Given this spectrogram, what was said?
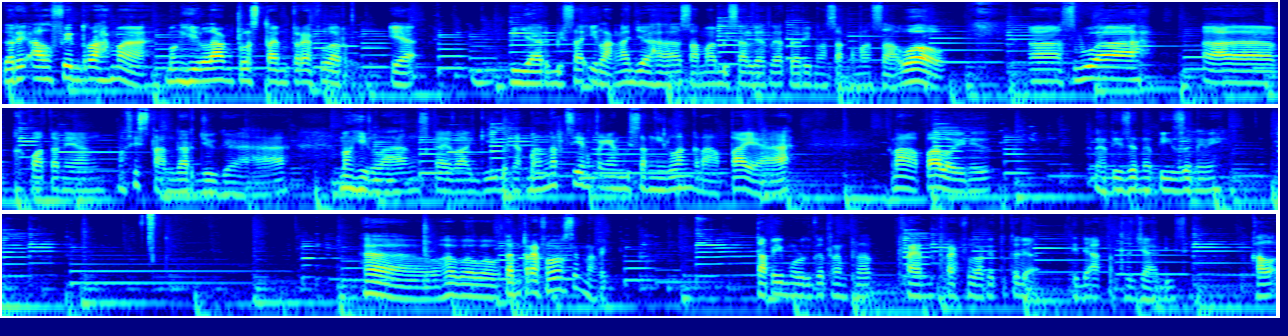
Dari Alvin Rahma menghilang plus time traveler. Ya biar bisa hilang aja sama bisa lihat-lihat dari masa ke masa. Wow. Uh, sebuah uh, kekuatan yang masih standar juga. Menghilang sekali lagi banyak banget sih yang pengen bisa ngilang. Kenapa ya? Kenapa loh ini netizen netizen ini wow wow wow time traveler sih menarik. Tapi menurut gue time, time traveler itu tidak tidak akan terjadi sih. Kalau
